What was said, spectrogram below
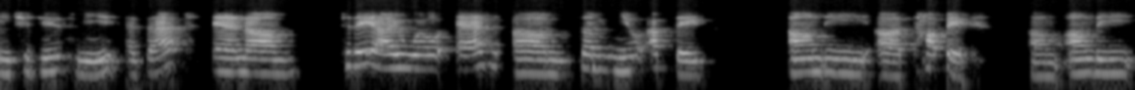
introduced me as that. And um, Today, I will add um, some new updates on the uh, topic on the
